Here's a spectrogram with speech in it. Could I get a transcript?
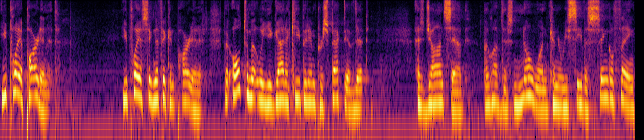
You play a part in it. You play a significant part in it. But ultimately, you got to keep it in perspective that, as John said, I love this. No one can receive a single thing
